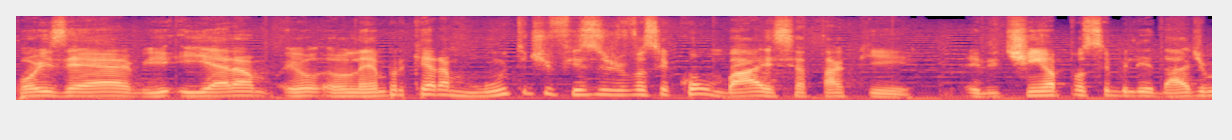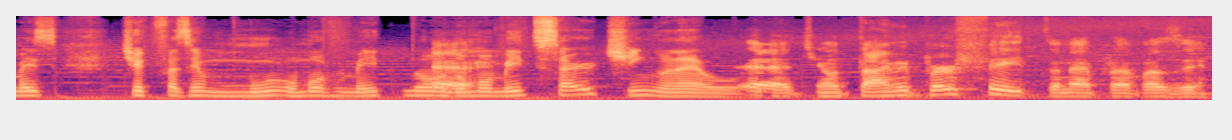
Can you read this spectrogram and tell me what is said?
Pois é, e, e era. Eu, eu lembro que era muito difícil de você combar esse ataque. Ele tinha a possibilidade, mas tinha que fazer o movimento no, É. no momento certinho, né? O- É, tinha um time perfeito, né, pra fazer.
